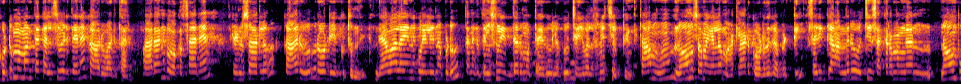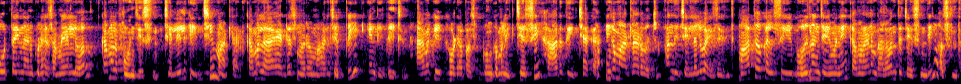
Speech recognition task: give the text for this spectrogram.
కుటుంబం అంతా కలిసి పెడితేనే కారు వాడతారు. వారానికి ఒకసారి రెండు సార్లు కారు రోడ్డు ఎక్కుతుంది దేవాలయానికి వెళ్ళినప్పుడు తనకు తెలిసిన ఇద్దరు ముత్తైదువులకు చేయవలసినవి చెప్పింది. తాము నోము సమయంలో మాట్లాడకూడదు కాబట్టి సరిగ్గా అందరూ వచ్చి సక్రమంగా నోము పూర్తయింది అనుకునే సమయంలో కమల ఫోన్ చేసింది. చెల్లెలికి ఇచ్చి మాట్లాడు. కమల అడ్రస్ మరో మారి చెప్పి ఇంటికి పిలిచింది. ఆమెకి కూడా పసుపు కుంకుమలు ఇచ్చేసి హారతి ఇచ్చాక ఇంకా మాట్లాడవచ్చు. అంది చెల్లెలు వైజయంతి. మాతో కలిసి భోజనం చేయమని కమలను బలవంత చేసింది వసంత.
